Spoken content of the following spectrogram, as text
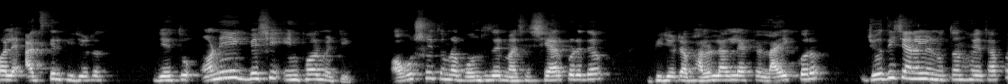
ফলে আজকের ভিডিওটা যেহেতু অনেক বেশি ইনফরমেটিভ অবশ্যই তোমরা বন্ধুদের মাঝে শেয়ার করে দাও। ভিডিওটা ভালো লাগলে একটা লাইক করো। যদি চ্যানেলে নতুন হয়ে থাকো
